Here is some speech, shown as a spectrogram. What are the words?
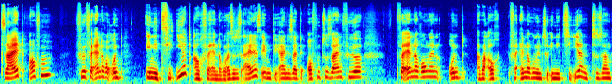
Seid offen für Veränderung und initiiert auch Veränderung. Also das eine ist eben die eine Seite offen zu sein für Veränderungen und aber auch Veränderungen zu initiieren, zu sagen,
